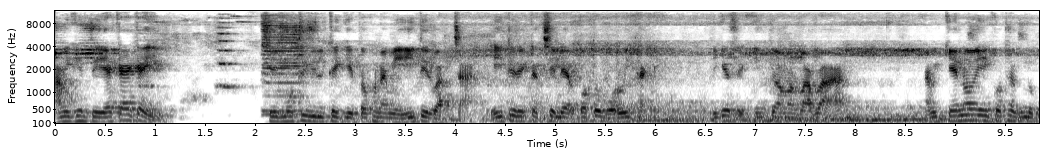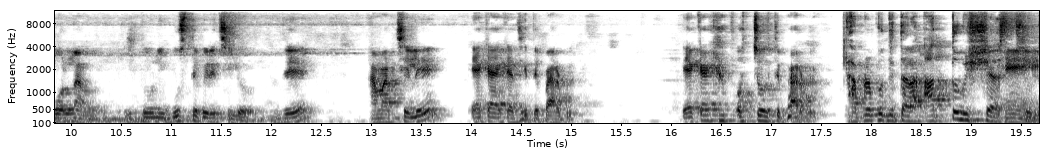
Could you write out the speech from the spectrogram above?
আমি কিন্তু একা একাই সেই মতিঝিল থেকে তখন আমি এইটের বাচ্চা। এইটের একটা ছেলে আর কত বড়ই থাকে ঠিক আছে? কিন্তু আমার বাবা আমি কেন এই কথাগুলো বললাম? কিন্তু উনি বুঝতে পেরেছিল যে আমার ছেলে একা একা যেতে পারবে একা একা পথ চলতে পারবে। আপনার প্রতি তার আত্মবিশ্বাস হ্যাঁ, ছিল।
